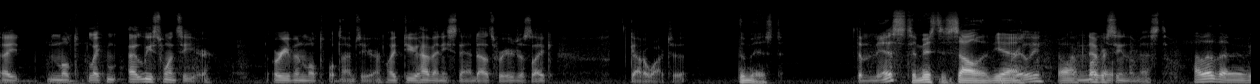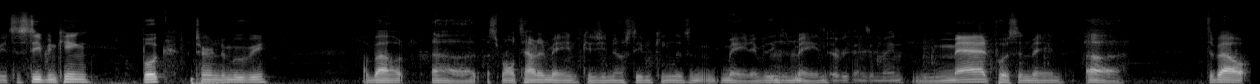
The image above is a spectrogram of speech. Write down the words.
a multi- like at least once a year, or even multiple times a year? Like, do you have any standouts where you're just like, gotta watch it? The Mist. The Mist. The Mist is solid. Yeah. Really? Oh, I've never seen The Mist. I love that movie. It's a Stephen King book turned to movie about uh, a small town in Maine because you know Stephen King lives in Maine. Everything's in Mhm. Maine. Everything's in Maine. Mad Puss in Maine. Uh, it's about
